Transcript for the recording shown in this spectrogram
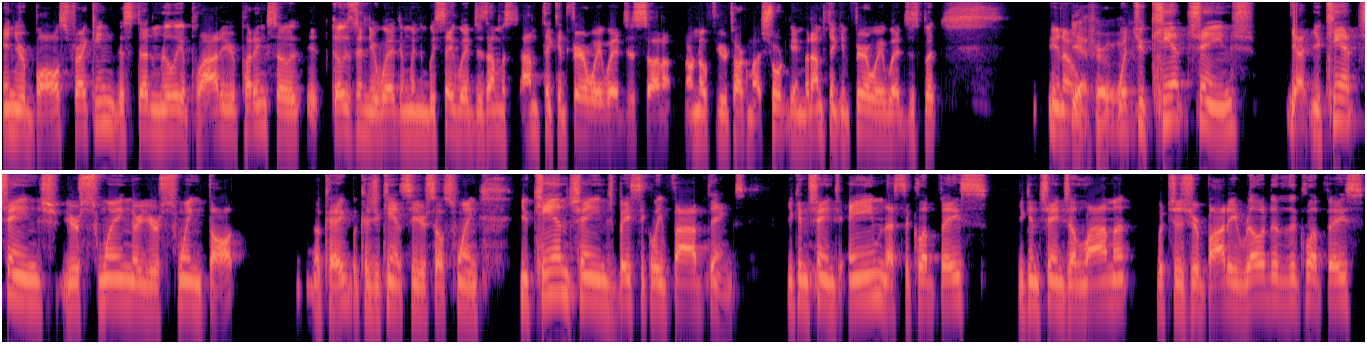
in your ball striking. This doesn't really apply to your putting, so it goes in your wedge. And when we say wedges, I'm a, I'm thinking fairway wedges. So I don't, I don't know if you were talking about short game, but I'm thinking fairway wedges. But you know, yeah, what you can't change, yeah, you can't change your swing or your swing thought. Okay, because you can't see yourself swing. You can change basically five things. You can change aim, that's the club face. You can change alignment, which is your body relative to the club face.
